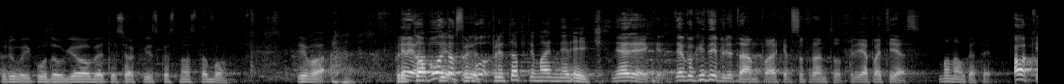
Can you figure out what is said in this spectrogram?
turiu vaikų daugiau, bet tiesiog viskas nuostabu. Tai va. Gerai, Pritapti, toks- pri, pritapti man nereikia. Nereikia. Tegu kiti pritampa, kaip suprantu, prie paties. Manau, kad taip. Ok.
